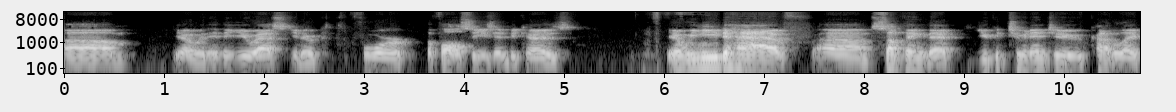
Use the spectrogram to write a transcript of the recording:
Um, you know, in the U.S., you know, for the fall season because you know we need to have um, something that you can tune into, kind of like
